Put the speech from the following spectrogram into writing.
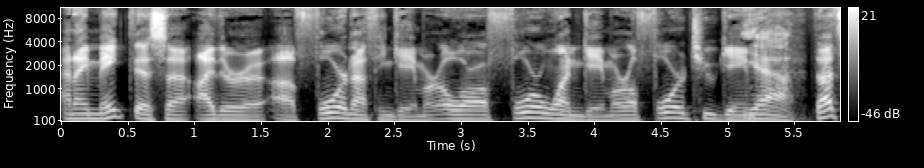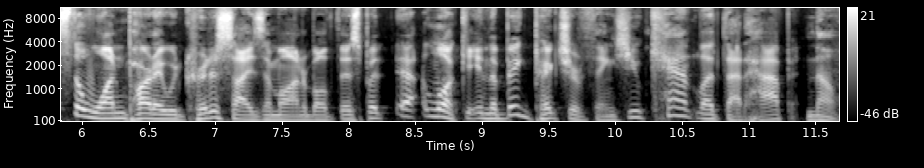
and I make this uh, either a, a four nothing game or or a four one game or a four two game. Yeah. that's the one part I would criticize them on about this. But uh, look, in the big picture of things, you can't let that happen. no.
